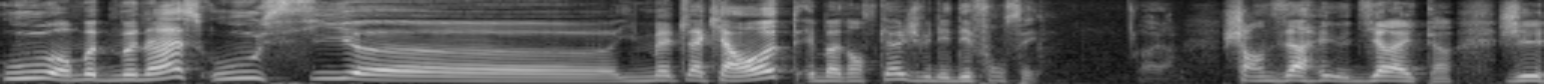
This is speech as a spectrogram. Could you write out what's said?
ou en mode menace ou si euh, ils me mettent la carotte et ben dans ce cas je vais les défoncer. Voilà. Shanzai direct. hein. J'ai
